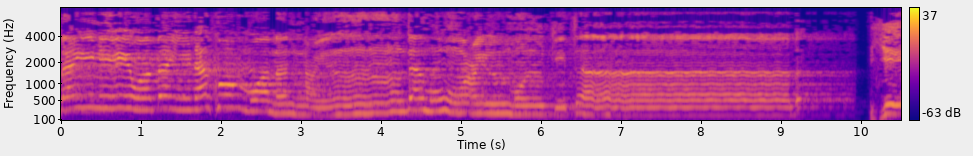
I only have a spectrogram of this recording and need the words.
بَيْنِي وَبَيْنَكُمْ وَمَنْ عِندَهُ عِلْمُ الْكِتَابِ یہ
